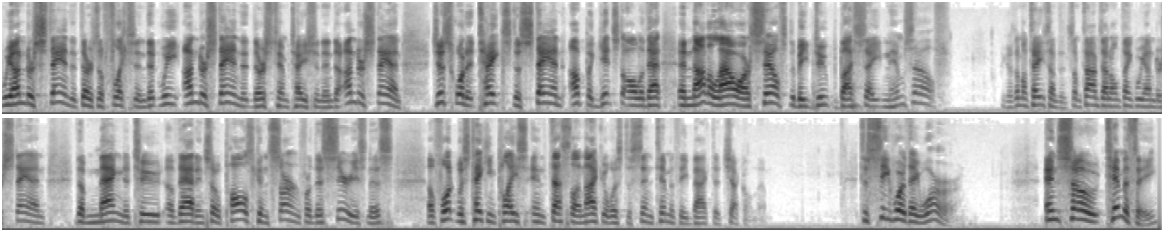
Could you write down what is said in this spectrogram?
we understand that there's affliction, that we understand that there's temptation, and to understand just what it takes to stand up against all of that and not allow ourselves to be duped by Satan himself. Because I'm going to tell you something. Sometimes I don't think we understand the magnitude of that. And so Paul's concern for this seriousness of what was taking place in Thessalonica was to send Timothy back to check on them, to see where they were. And so, Timothy,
